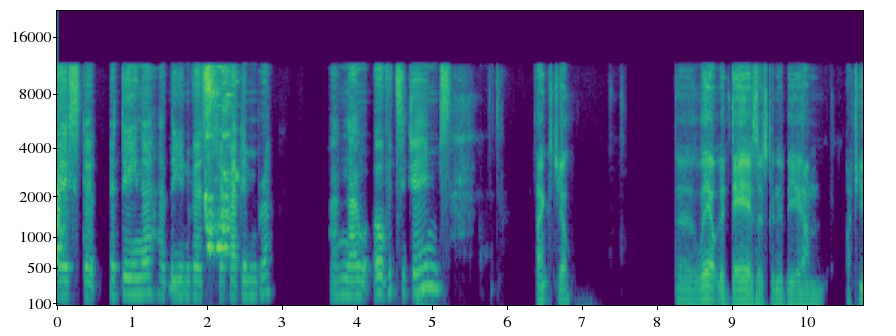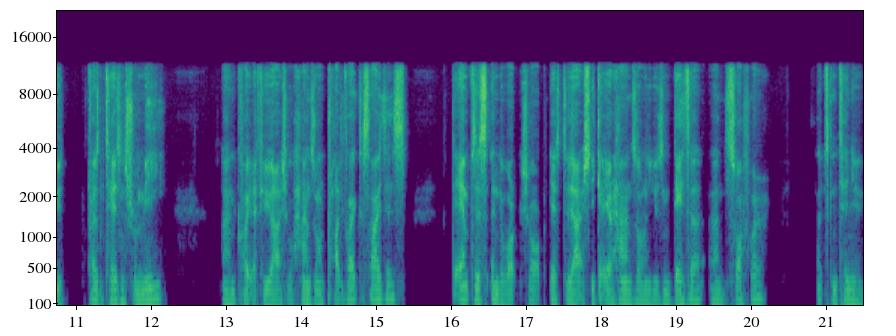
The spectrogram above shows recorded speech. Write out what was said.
based at Edina at the University of Edinburgh. And now over to James. Thanks, Jill. The layout of the day is there's going to be um, a few presentations from me and quite a few actual hands-on practical exercises. The emphasis in the workshop is to actually get your hands on using data and software. Let's continue.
